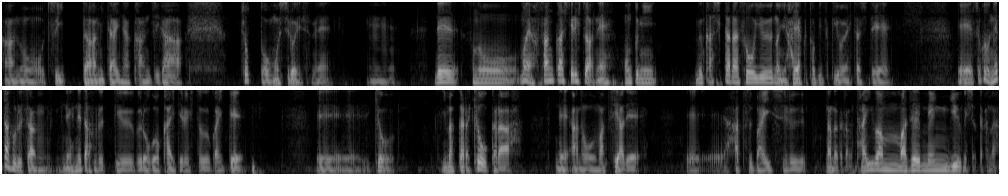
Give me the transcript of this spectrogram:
あの、ツイッターみたいな感じが、ちょっと面白いですね。うん。で、その、まあ、参加してる人はね、本当に昔からそういうのに早く飛びつくような人たちで、えーそれこそネタフルさん、ね、ネタフルっていうブログを書いてる人がいて、えー今日、今から、今日から、ね、あの、松屋で、えー発売する、なんだったかな、台湾混ぜ麺牛飯だったかな。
